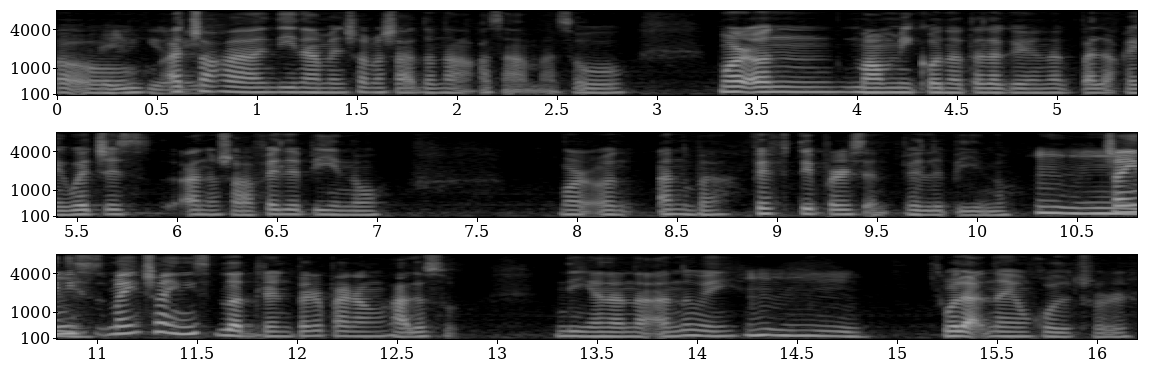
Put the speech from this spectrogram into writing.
Oo. Really, At saka, hindi namin siya masyado nakakasama. So, more on mommy ko na talaga yung nagpalaki. Which is, ano siya, Filipino. More on, ano ba? 50% Filipino. Mm-mm. Chinese, may Chinese blood rin, pero parang halos hindi yan na, na ano eh. Mm-mm. Wala na yung culture.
